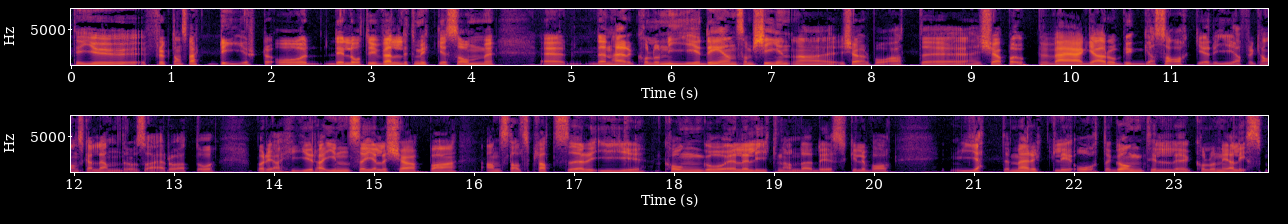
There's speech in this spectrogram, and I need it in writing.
Det är ju fruktansvärt dyrt och det låter ju väldigt mycket som eh, den här koloniidén som Kina kör på att eh, köpa upp vägar och bygga saker i afrikanska länder och så här och att då börja hyra in sig eller köpa anstaltsplatser i Kongo eller liknande det skulle vara jättemärklig återgång till kolonialism.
